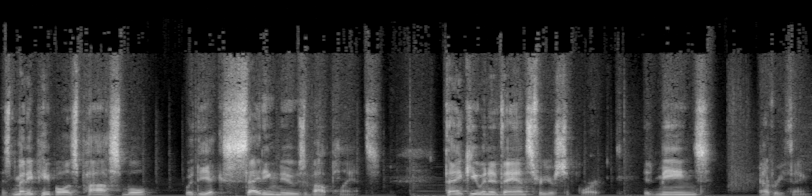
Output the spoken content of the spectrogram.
as many people as possible with the exciting news about plants. Thank you in advance for your support. It means everything.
